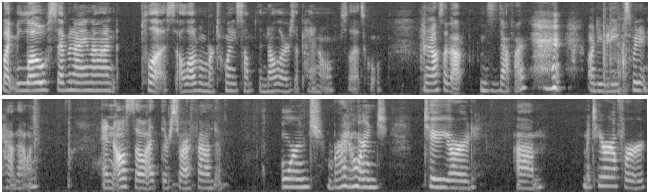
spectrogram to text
like low $7.99 plus. A lot of them are 20 something dollars a panel, so that's cool. And I also got Mrs. Doubtfire on DVD because we didn't have that one. And also at the store I found a orange, bright orange, two yard um, material for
